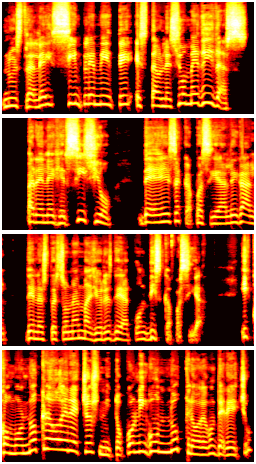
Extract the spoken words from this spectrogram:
Nuestra ley simplemente estableció medidas para el ejercicio de esa capacidad legal de las personas mayores de edad con discapacidad. Y como no creó derechos ni tocó ningún núcleo de un derecho,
